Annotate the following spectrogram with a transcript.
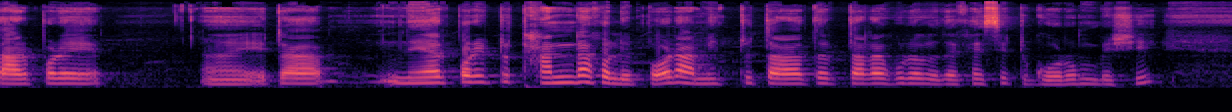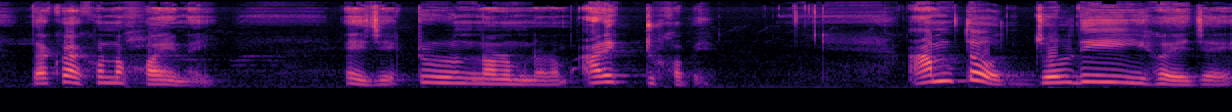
তারপরে এটা নেয়ার পর একটু ঠান্ডা হলে পর আমি একটু তাড়াতাড়ি তাড়াহুড়ো দেখাইছি, একটু গরম বেশি। দেখো এখনও হয় নাই। এই যে একটু নরম নরম আর একটু হবে। আম তো জলদি হয়ে যায়,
